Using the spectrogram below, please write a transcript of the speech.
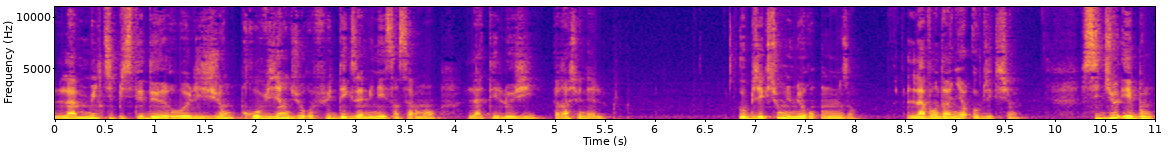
la multiplicité des religions provient du refus d'examiner sincèrement la théologie rationnelle. Objection numéro 11. L'avant-dernière objection. Si Dieu est bon,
